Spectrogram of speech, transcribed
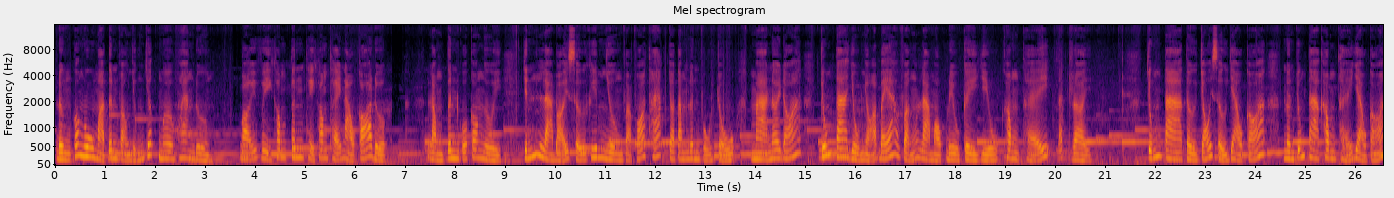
đừng có ngu mà tin vào những giấc mơ hoang đường. Bởi vì không tin thì không thể nào có được. Lòng tin của con người chính là bởi sự khiêm nhường và phó thác cho tâm linh vũ trụ. Mà nơi đó, chúng ta dù nhỏ bé vẫn là một điều kỳ diệu, không thể tách rời. Chúng ta từ chối sự giàu có, nên chúng ta không thể giàu có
